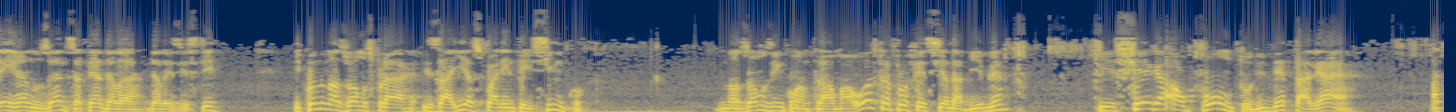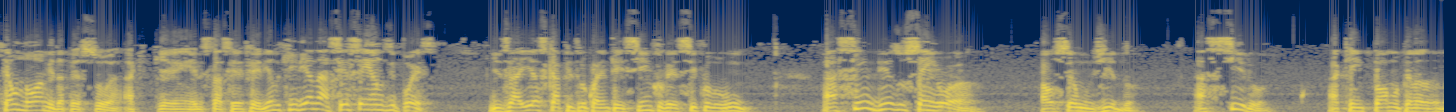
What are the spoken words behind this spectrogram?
100 anos antes até dela, dela existir. E quando nós vamos para Isaías 45, nós vamos encontrar uma outra profecia da Bíblia que chega ao ponto de detalhar até o nome da pessoa a quem ele está se referindo, que iria nascer 100 anos depois. Isaías capítulo 45, versículo 1. Assim diz o Senhor, ao seu ungido, a Ciro, a quem tomo pela,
